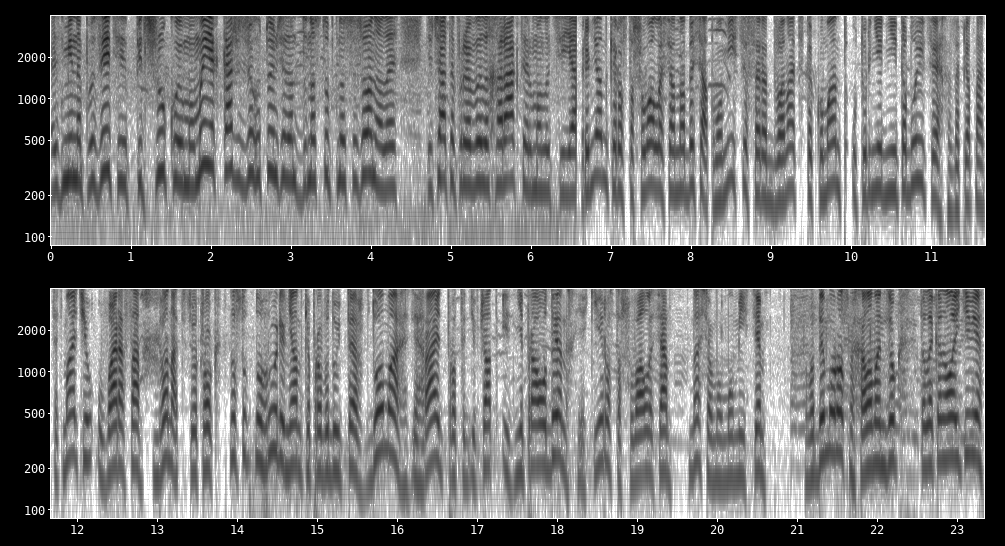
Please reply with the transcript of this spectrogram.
зміна позицій, підшукуємо. Ми, як кажуть, вже готуємося до наступного сезону, але дівчата проявили характер, молодці. Рівнянки розташувалися на 10-му місці серед 12 команд у турнірній таблиці. За 15 матчів у Вереса 12 очок. Наступну гру рівнянки проведуть теж вдома. Зіграють проти дівчат із Дніпра 1 які розташувалися на сьомому місці. Вадим Мороз, Михайло Мандзюк, телеканал ITV.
